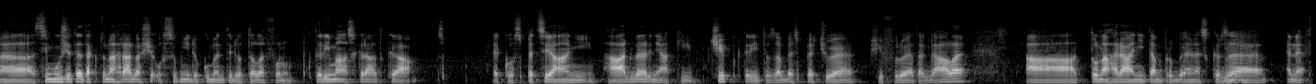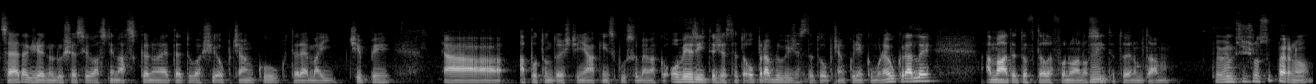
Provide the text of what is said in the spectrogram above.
eh, si můžete takto nahrát vaše osobní dokumenty do telefonu, který má zkrátka jako speciální hardware, nějaký čip, který to zabezpečuje, šifruje a tak dále. A to nahrání tam proběhne skrze hmm. NFC, takže jednoduše si vlastně naskenujete tu vaši občanku, které mají čipy a, a potom to ještě nějakým způsobem jako ověříte, že jste to opravdu vy, že jste tu občanku někomu neukradli a máte to v telefonu a nosíte hmm. to jenom tam. To mi přišlo super, no.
